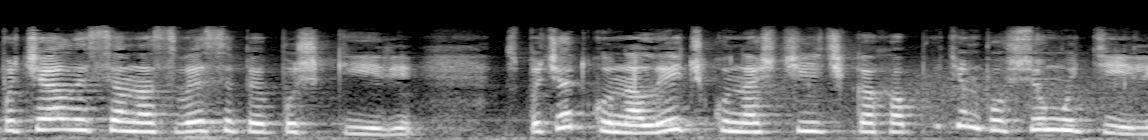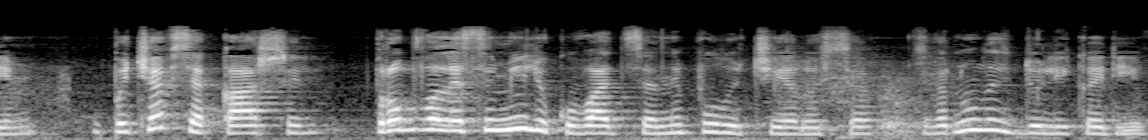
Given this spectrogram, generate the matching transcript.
Почалися в нас висипи по шкірі. Спочатку на личку, на щічках, а потім по всьому тілі. Почався кашель. Пробували самі лікуватися, не вийшло. Звернулись до лікарів.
